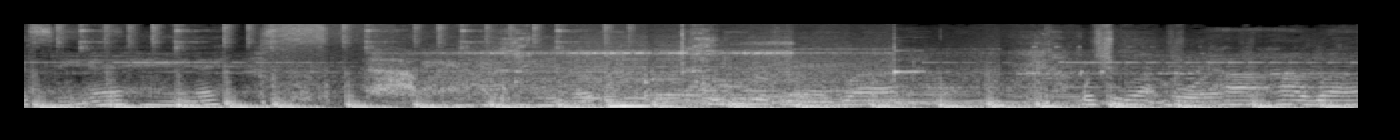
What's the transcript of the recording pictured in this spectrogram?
Huh? What? Huh? Who you looking at? What?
